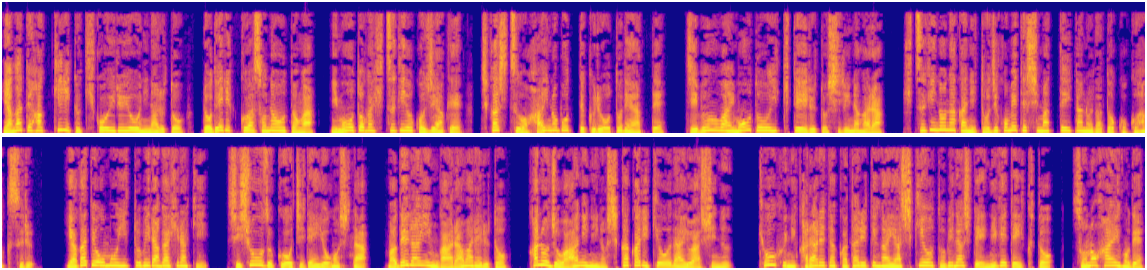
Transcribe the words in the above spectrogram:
やがてはっきりと聞こえるようになると、ロデリックはその音が妹が棺をこじ開け、地下室を這い登ってくる音であって、自分は妹を生きていると知りながら、棺の中に閉じ込めてしまっていたのだと告白する。やがて重い扉が開き、死装族を血で汚したマデラインが現れると、彼女は兄にのしかかり兄弟は死ぬ。恐怖に駆られた語り手が屋敷を飛び出して逃げていくと、その背後で、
